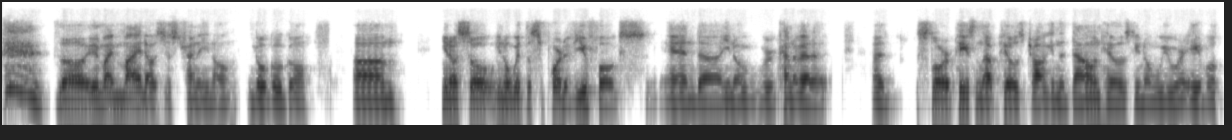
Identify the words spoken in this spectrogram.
so in my mind, I was just trying to, you know, go, go, go. Um, you know, so you know, with the support of you folks, and uh, you know, we are kind of at a, a slower pace in the uphills, jogging the downhills. You know, we were able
